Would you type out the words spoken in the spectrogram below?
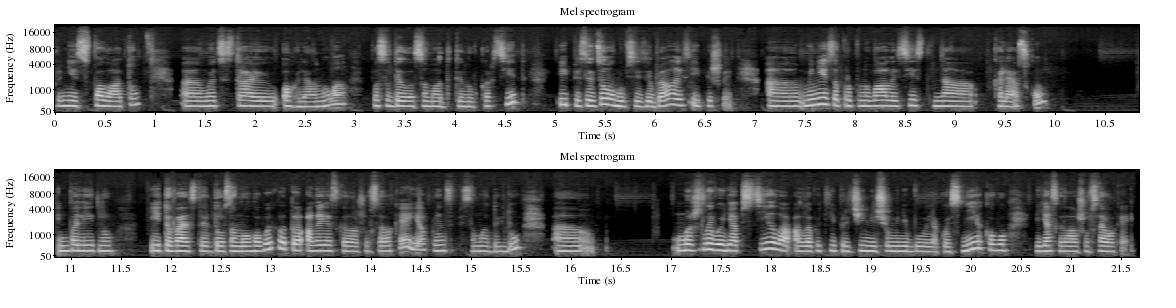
приніс в палату. Е, Медсестра його оглянула, посадила сама дитину в карсіт, і після цього ми всі зібрались і пішли. Мені запропонували сісти на коляску інвалідну. і довести до самого виходу, але я сказала, що все окей, я в принципі сама дойду. Е, Можливо, я б стіла, але по тій причині, що мені було якось ніяково, я сказала, що все окей.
